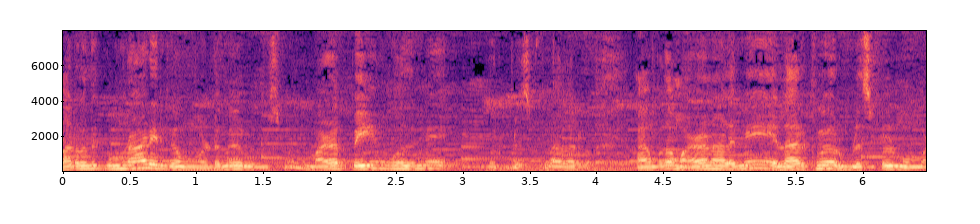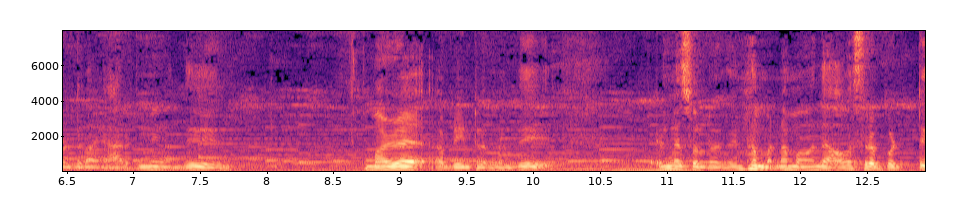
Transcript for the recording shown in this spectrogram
வர்றதுக்கு முன்னாடி இருக்கவங்கள்ட்டுமே ஒரு ப்ளிஸ்ஃபுல் மழை பெய்யும் போதுமே ஒரு ப்ளிஸ்ஃபுல்லாக தான் இருக்கும். அங்கே பார்த்தா மழைனாலுமே எல்லாருக்குமே ஒரு ப்ளிஸ்ஃபுல் மூமெண்ட் தான். யாருக்குமே வந்து மழை அப்படின்றது வந்து என்ன சொல்கிறது நம்ம நம்ம வந்து அவசரப்பட்டு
